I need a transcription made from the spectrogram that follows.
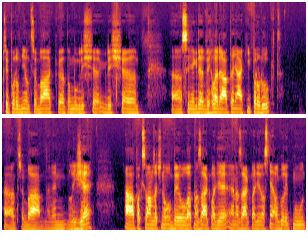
připodobnil třeba k tomu, když, když si někde vyhledáte nějaký produkt, třeba, nevím, lyže, a pak se vám začnou objevovat na základě, na základě vlastně algoritmů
